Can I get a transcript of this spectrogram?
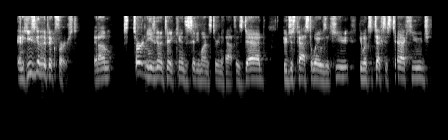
and he's going to pick first, and I'm certain he's going to take Kansas City minus three and a half. His dad, who just passed away, was a huge. He went to Texas Tech, huge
